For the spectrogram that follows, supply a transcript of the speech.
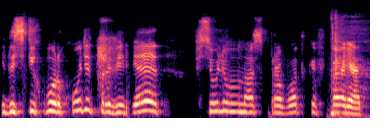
И до сих пор ходит, проверяет, все ли у нас с проводкой в порядке.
